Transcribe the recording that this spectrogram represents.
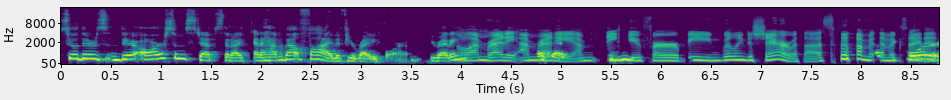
So there's there are some steps that I and I have about five if you're ready for them. You ready? Oh, I'm ready. I'm okay. ready. I'm thank you for being willing to share with us. I'm, I'm, excited.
